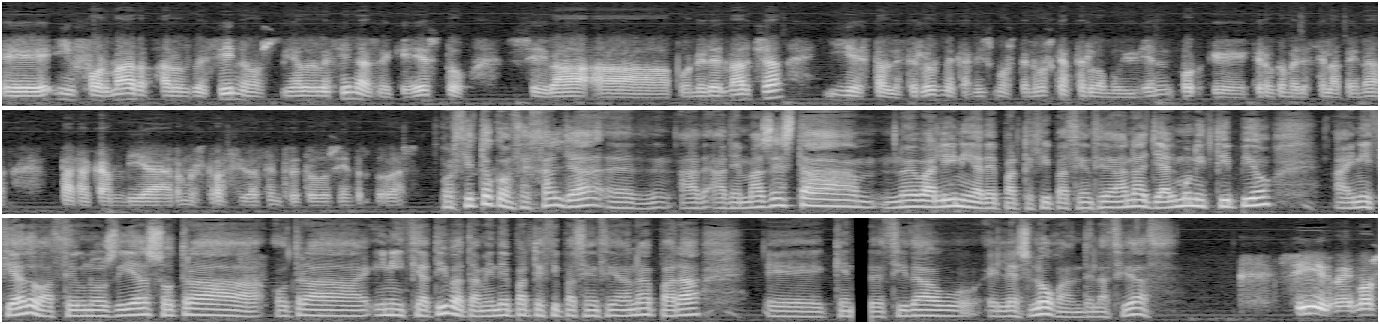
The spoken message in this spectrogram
eh, informar a los vecinos y a las vecinas de que esto se va a poner en marcha y establecer los mecanismos. Tenemos que hacerlo muy bien porque creo que merece la pena para cambiar nuestra ciudad entre todos y entre todas. Por cierto, concejal, ya eh, además de esta nueva línea de participación ciudadana, ya el municipio ha iniciado hace unos días otra otra iniciativa también de participación ciudadana para eh, que decida el eslogan de la ciudad. Sí, hemos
